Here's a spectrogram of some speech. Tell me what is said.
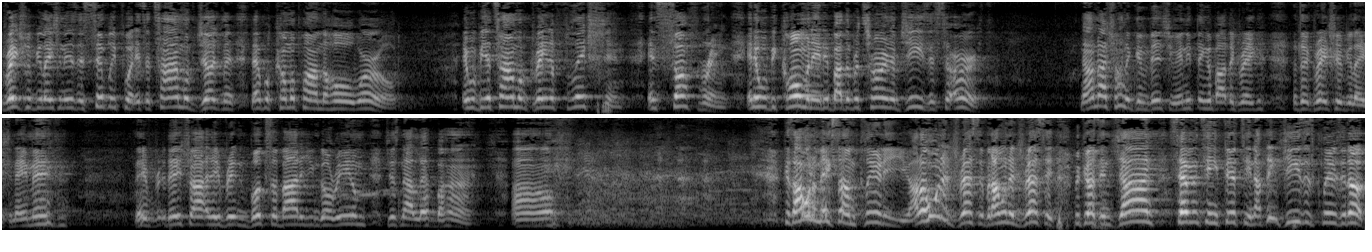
Great Tribulation is, it's simply put, it's a time of judgment that will come upon the whole world. It will be a time of great affliction and suffering, and it will be culminated by the return of Jesus to earth. Now, I'm not trying to convince you anything about the Great, the great Tribulation. Amen? They've, they try, they've written books about it. You can go read them, just not left behind. Um, because I want to make something clear to you. I don't want to address it, but I want to address it because in John 17, 15, I think Jesus clears it up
